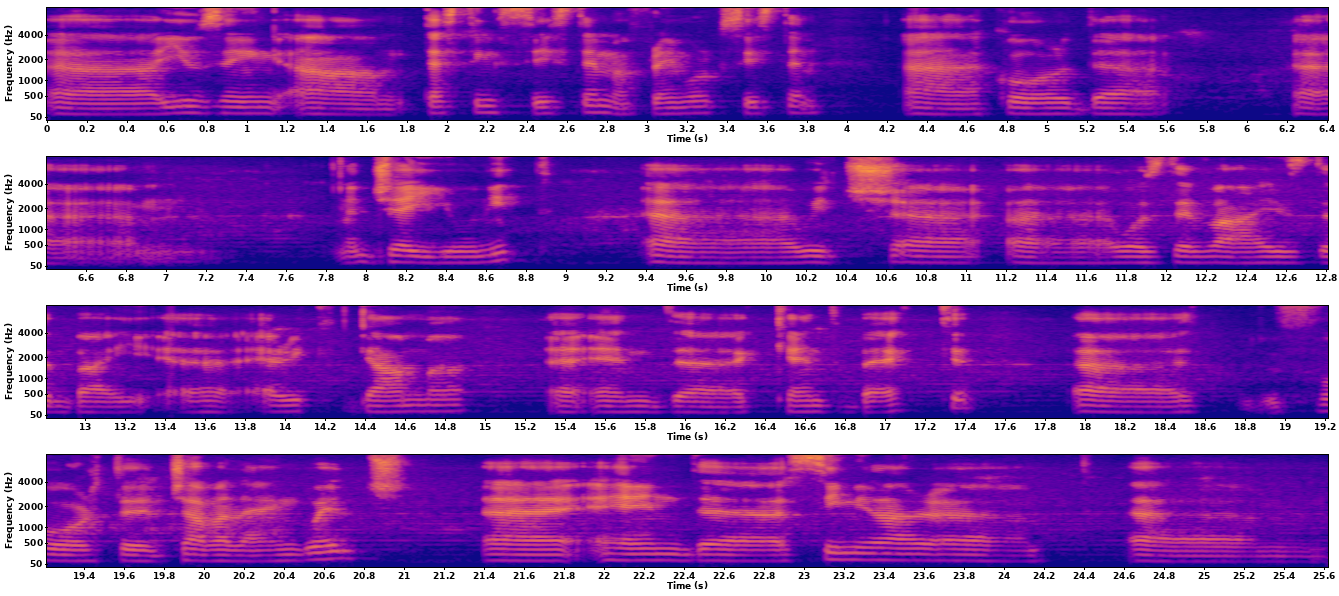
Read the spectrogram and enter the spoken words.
uh, using a um, testing system, a framework system uh, called uh, um, JUnit, uh, which uh, was devised by Erich Gamma and Kent Beck for the Java language and similar um,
